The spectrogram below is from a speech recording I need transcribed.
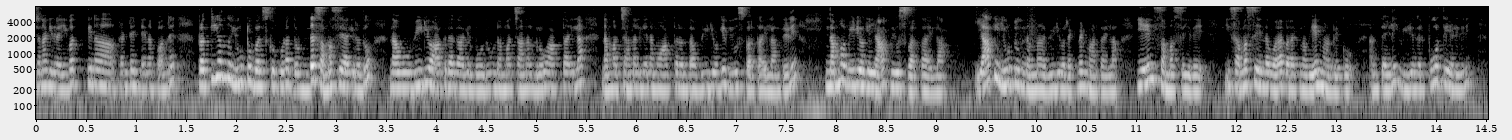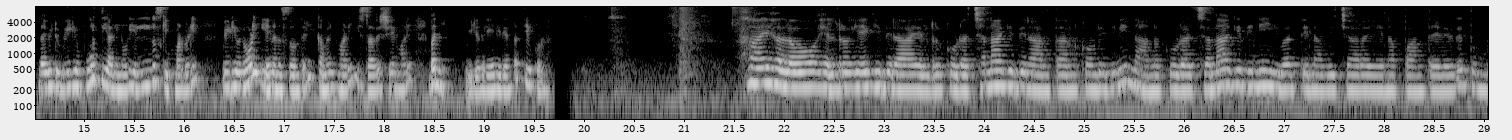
ಚೆನ್ನಾಗಿದೆ. ಇವತ್ತಿನ ಕಂಟೆಂಟ್ ಏನಪ್ಪ ಅಂದ್ರೆ ಪ್ರತಿಯೊಂದು ಯೂಟ್ಯೂಬರ್ಸ್ಗೂ ಕೂಡ ದೊಡ್ಡ ಸಮಸ್ಯೆ ಆಗಿರೋದು ನಾವು ವಿಡಿಯೋ ಹಾಕಿದಾಗಿರ್ಬೋದು, ನಮ್ಮ ಚಾನಲ್ ಗ್ರೋ ಆಗ್ತಾ ಇಲ್ಲ, ನಮ್ಮ ಚಾನಲ್ಗೆ ನಾವು ಆಗ್ತಾರಂತ ವೀಡಿಯೋಗೆ ವ್ಯೂಸ್ ಬರ್ತಾ ಇಲ್ಲ ಅಂತೇಳಿ ನಮ್ಮ ವೀಡಿಯೋಗೆ ಯಾಕೆ ವ್ಯೂಸ್ ಬರ್ತಾ ಇಲ್ಲ? ಯಾಕೆ ಯೂಟ್ಯೂಬ್ ನಮ್ಮ ವಿಡಿಯೋ ರೆಕಮೆಂಡ್ ಮಾಡ್ತಾ ಇಲ್ಲ? ಏನು ಸಮಸ್ಯೆ ಇದೆ? ಈ ಸಮಸ್ಯೆಯಿಂದ ಹೊರ ಬರಕ್ಕೆ ನಾವು ಏನು ಮಾಡಬೇಕು ಅಂತೇಳಿ ವಿಡಿಯೋದಲ್ಲಿ ಪೂರ್ತಿ ಹೇಳಿದ್ದೀನಿ ದಯವಿಟ್ಟು ವೀಡಿಯೋ ಪೂರ್ತಿಯಾಗಿ ನೋಡಿ, ಎಲ್ಲೂ ಸ್ಕಿಪ್ ಮಾಡಬೇಡಿ. ವಿಡಿಯೋ ನೋಡಿ ಏನು ಅನಿಸ್ತು ಅಂತೇಳಿ ಕಮೆಂಟ್ ಮಾಡಿ ಇಷ್ಟ ಶೇರ್ ಮಾಡಿ. ಬನ್ನಿ ವೀಡಿಯೋದಲ್ಲಿ ಏನಿದೆ ಅಂತ ತಿಳ್ಕೊಳ್ಳೋಣ. ಹಾಯ್ ಹಲೋ ಎಲ್ಲರೂ ಹೇಗಿದ್ದೀರಾ? ಎಲ್ಲರೂ ಕೂಡ ಚೆನ್ನಾಗಿದ್ದೀರಾ ಅಂತ ಅಂದ್ಕೊಂಡಿದ್ದೀನಿ ನಾನು ಕೂಡ ಚೆನ್ನಾಗಿದ್ದೀನಿ. ಇವತ್ತಿನ ವಿಚಾರ ಏನಪ್ಪ ಅಂತ ಹೇಳಿದರೆ ತುಂಬ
